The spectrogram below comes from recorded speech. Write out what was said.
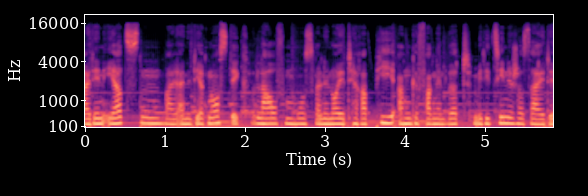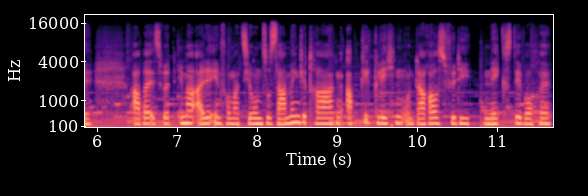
bei den Ärzten, weil eine Diagnostik laufen muss, weil eine neue Therapie angefangen wird, medizinischer Seite. Aber es wird immer alle Informationen zusammengetragen, abgeglichen und daraus für die nächste Woche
